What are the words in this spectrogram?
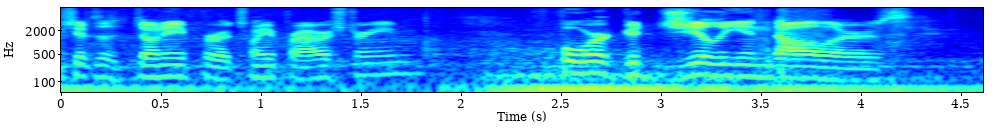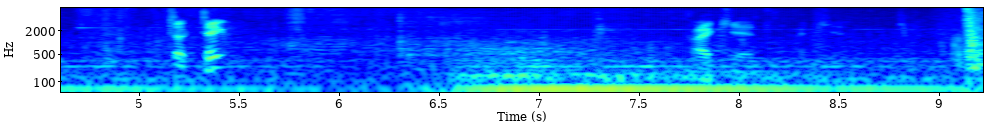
Much you have to donate for a 24 hour stream? Four gajillion dollars. Duct tape. I kid. I kid.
